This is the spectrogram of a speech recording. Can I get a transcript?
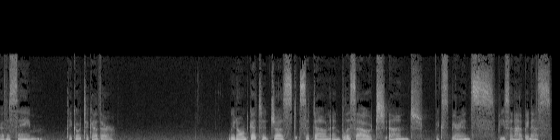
They're the same, they go together. We don't get to just sit down and bliss out and experience peace and happiness.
